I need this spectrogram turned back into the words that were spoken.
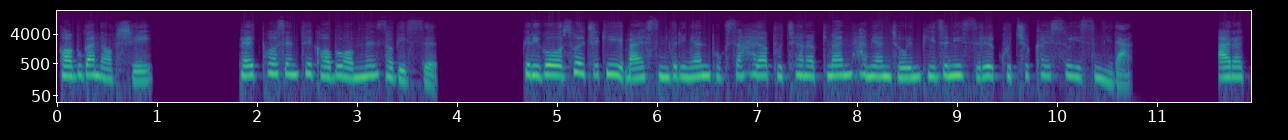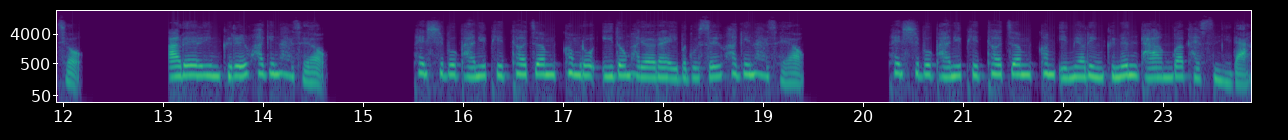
거부감 없이 100% 거부 없는 서비스. 그리고 솔직히 말씀드리면 복사하여 붙여넣기만 하면 좋은 비즈니스를 구축할 수 있습니다. 알았죠? 아래 링크를 확인하세요. 패시브 바니피터.com으로 이동하여 라이브 굿을 확인하세요. 패시브 바니피터.com 이메 링크는 다음과 같습니다.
